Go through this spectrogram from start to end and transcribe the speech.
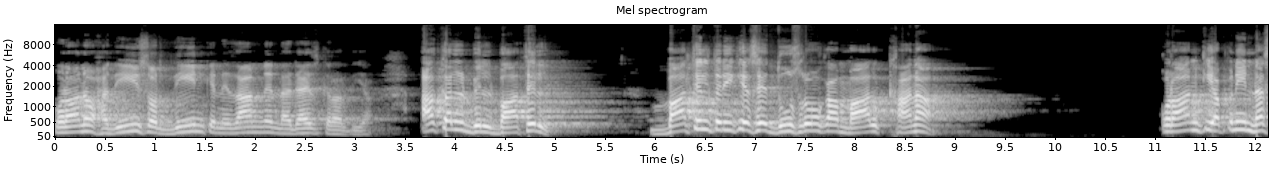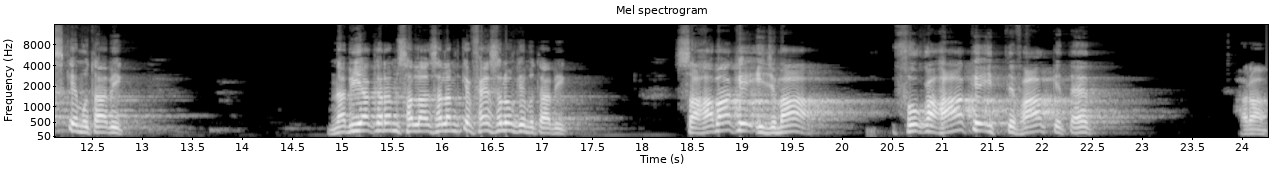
قرآن و حدیث اور دین کے نظام نے ناجائز قرار دیا۔ عقل بال باطل باطل طریقے سے دوسروں کا مال کھانا۔ قرآن کی اپنی نس کے مطابق، نبی کرم صلی اللہ علیہ وسلم کے فیصلوں کے مطابق، صحابہ کے اجماع فوکہ کے اتفاق کے تحت حرام،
